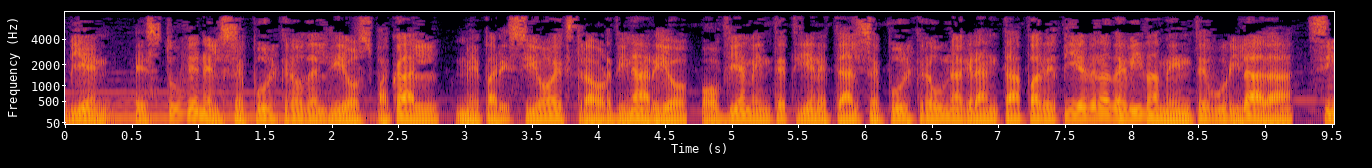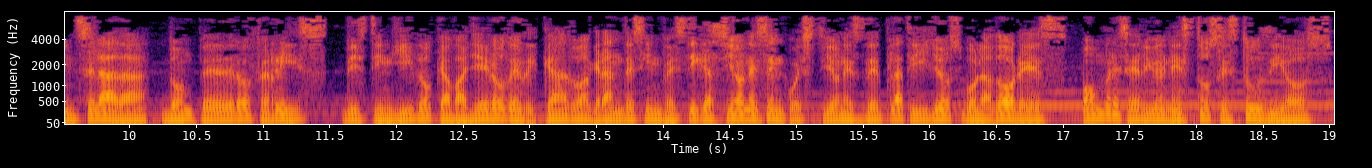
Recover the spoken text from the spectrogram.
Bien, estuve en el sepulcro del dios Pacal, me pareció extraordinario, obviamente tiene tal sepulcro una gran tapa de piedra debidamente burilada, cincelada, don Pedro Ferriz, distinguido caballero dedicado a grandes investigaciones en cuestiones de platillos voladores, hombre serio en estos estudios,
